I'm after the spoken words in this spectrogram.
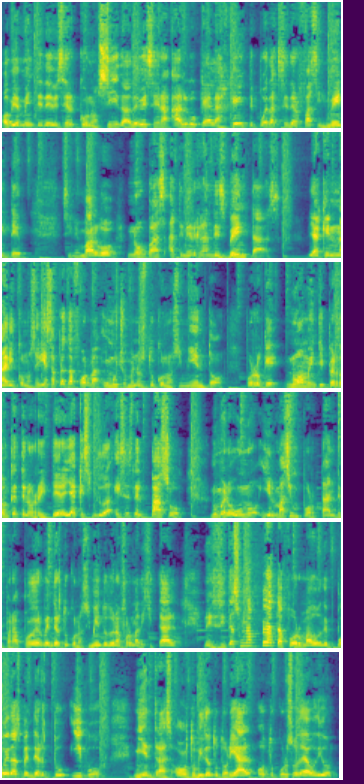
obviamente debe ser conocida, debe ser algo que a la gente pueda acceder fácilmente. Sin embargo, no vas a tener grandes ventas ya que nadie conocería esa plataforma y mucho menos tu conocimiento. Por lo que, nuevamente, y perdón que te lo reitere, ya que sin duda ese es el paso número uno y el más importante para poder vender tu conocimiento de una forma digital, necesitas una plataforma donde puedas vender tu ebook mientras, o tu video tutorial, o tu curso de audio,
